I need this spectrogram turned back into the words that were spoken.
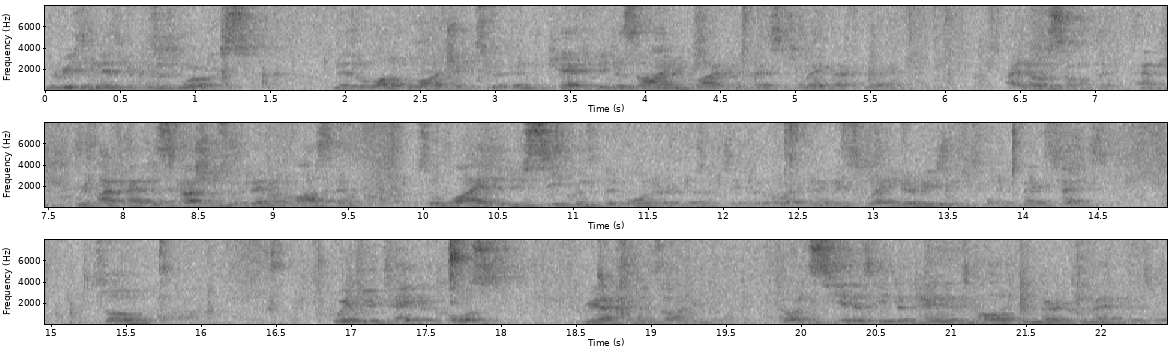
The reason is because it works. There's a lot of logic to it and carefully designed by professors way back when. I know some of them. And we, I've had discussions with them and asked them, so why did you sequence the order in this particular way? And they've explained their reasons and it makes sense. So when you take a course, reactor design, don't see it as independent of numerical methods or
